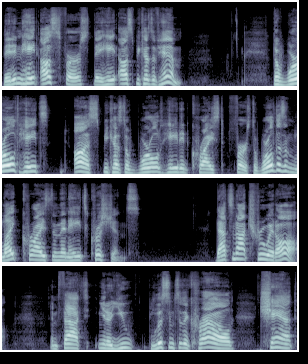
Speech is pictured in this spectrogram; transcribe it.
They didn't hate us first, they hate us because of him. The world hates us because the world hated Christ first. The world doesn't like Christ and then hates Christians. That's not true at all. In fact, you know, you listen to the crowd chant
